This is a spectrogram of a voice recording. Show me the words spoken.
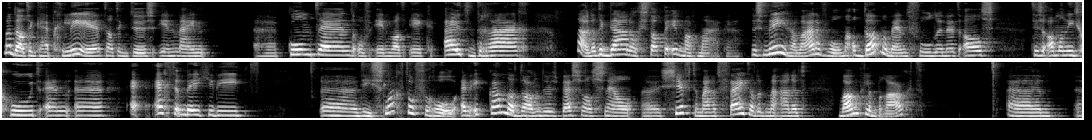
maar dat ik heb geleerd dat ik dus in mijn uh, content of in wat ik uitdraag, nou, dat ik daar nog stappen in mag maken. Dus mega waardevol. Maar op dat moment voelde het als het is allemaal niet goed en uh, echt een beetje die uh, die slachtofferrol. En ik kan dat dan dus best wel snel uh, shiften. Maar het feit dat het me aan het wankelen bracht, ehm, uh,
